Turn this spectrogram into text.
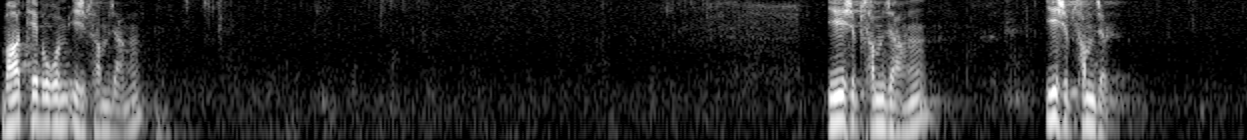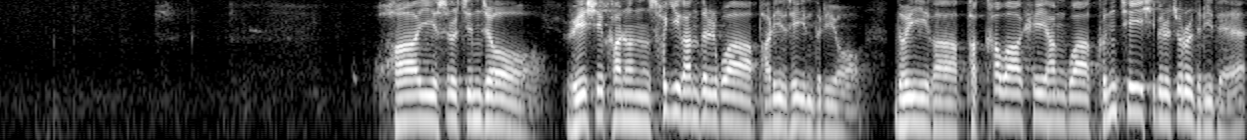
마태복음 23장 23장 23절. 화 있을진저 외식하는 서기관들과 바리새인들이여 너희가 박하와 회향과 근체의 11조를 들이되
